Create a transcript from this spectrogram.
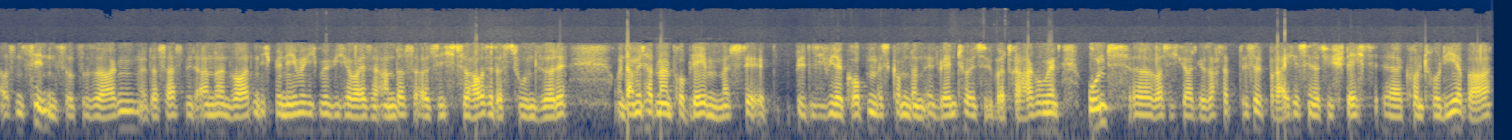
aus dem Sinn sozusagen. Das heißt mit anderen Worten, ich benehme mich möglicherweise anders, als ich zu Hause das tun würde. Und damit hat man ein Problem. Es bilden sich wieder Gruppen, es kommen dann eventuell zu Übertragungen. Und, äh, was ich gerade gesagt habe, diese Bereiche sind natürlich schlecht äh, kontrollierbar.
